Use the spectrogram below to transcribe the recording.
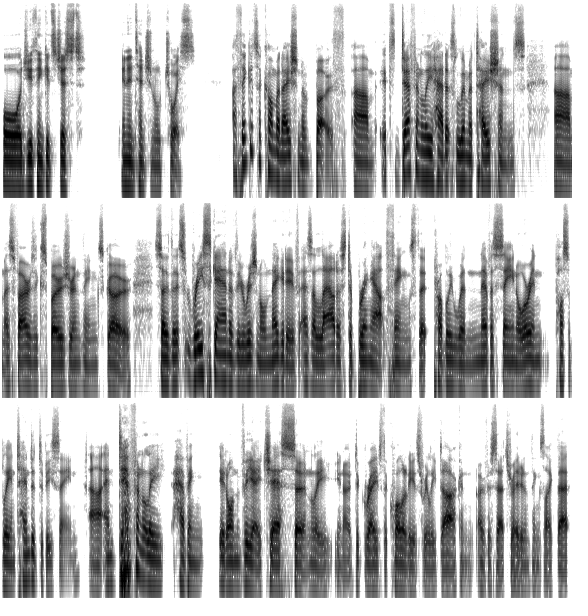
or do you think it's just an intentional choice? I think it's a combination of both. Um, it's definitely had its limitations um, as far as exposure and things go. So this rescan of the original negative has allowed us to bring out things that probably were never seen or in, possibly intended to be seen, uh, and definitely having it on VHS certainly, you know, degrades the quality. It's really dark and oversaturated and things like that.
